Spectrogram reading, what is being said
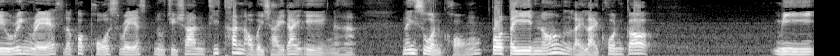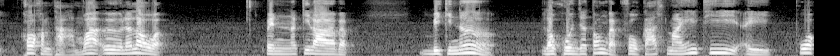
during race แล้วก็ post race nutrition ที่ท่านเอาไปใช้ได้เองนะฮะในส่วนของโปรตีนเนาะหลายๆ คนก็มีข้อคำถามว่า เออ แล้วเราอะเป็นนักกีฬาแบบ beginner เราควรจะต้องแบบโฟกัสไหมที่ไอพวก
